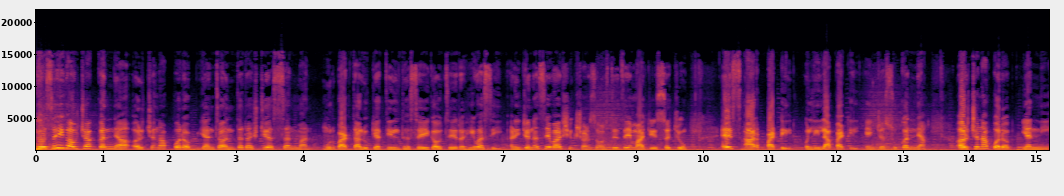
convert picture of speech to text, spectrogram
धसई गावच्या कन्या अर्चना परब यांचा आंतरराष्ट्रीय सन्मान मुरबाड तालुक्यातील धसई गावचे रहिवासी आणि जनसेवा शिक्षण संस्थेचे माजी सचिव एस आर पाटील व लीला पाटील यांच्या सुकन्या अर्चना परब यांनी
